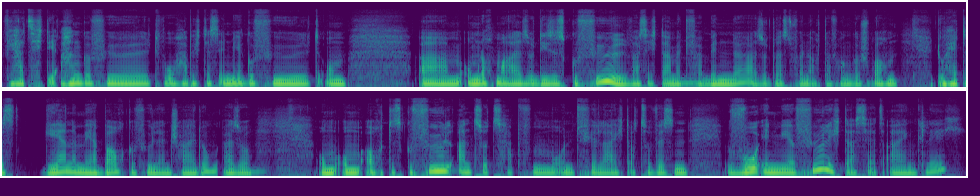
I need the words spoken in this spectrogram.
Wie hat sich die angefühlt? Wo habe ich das in mir gefühlt? Um ähm, um nochmal so dieses Gefühl, was ich damit verbinde, also du hast vorhin auch davon gesprochen, du hättest gerne mehr Bauchgefühlentscheidung, also um, um auch das Gefühl anzuzapfen und vielleicht auch zu wissen, wo in mir fühle ich das jetzt eigentlich.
